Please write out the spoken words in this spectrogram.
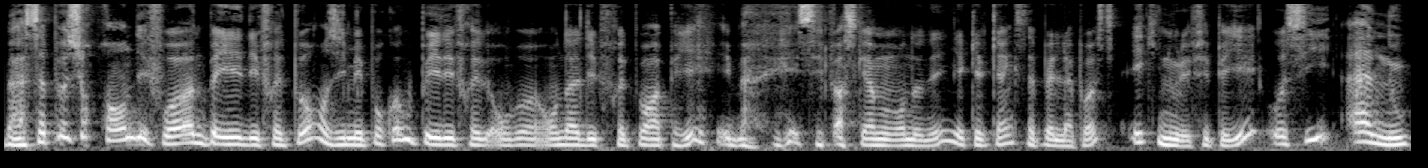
bah ça peut surprendre des fois de payer des frais de port. On se dit mais pourquoi vous payez des frais on, a des frais de port à payer? Et eh ben c'est parce qu'à un moment donné, il y a quelqu'un qui s'appelle la Poste et qui nous les fait payer aussi à nous.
